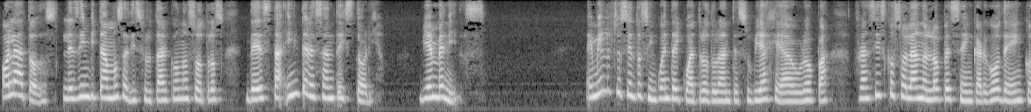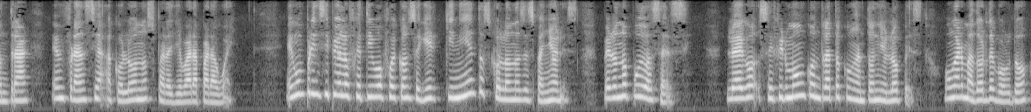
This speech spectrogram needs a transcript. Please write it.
Hola a todos, les invitamos a disfrutar con nosotros de esta interesante historia. Bienvenidos. En 1854, durante su viaje a Europa, Francisco Solano López se encargó de encontrar en Francia a colonos para llevar a Paraguay. En un principio el objetivo fue conseguir 500 colonos españoles, pero no pudo hacerse. Luego se firmó un contrato con Antonio López, un armador de Bordeaux,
